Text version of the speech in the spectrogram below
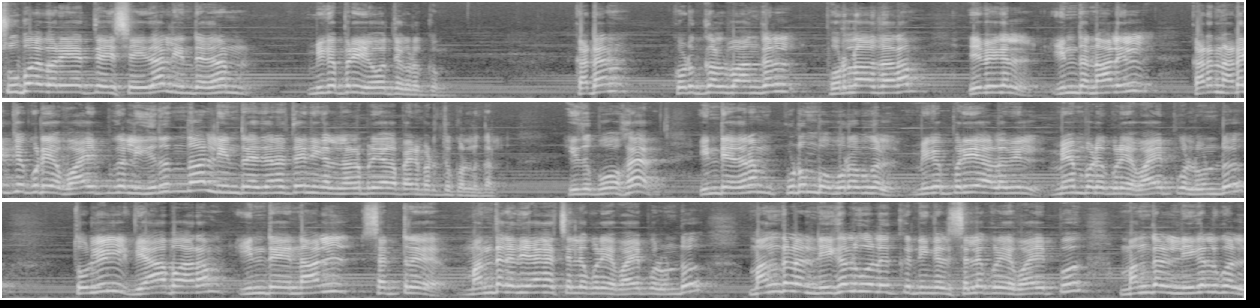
சுப விரயத்தை செய்தால் இன்றைய தினம் மிகப்பெரிய யோகத்தை கொடுக்கும். கடன் கொடுக்கல் வாங்கல் பொருளாதாரம் இவைகள் இந்த நாளில் கடன் அடைக்கக்கூடிய வாய்ப்புகள் இருந்தால் இன்றைய தினத்தை நீங்கள் நல்லபடியாக பயன்படுத்திக் கொள்ளுங்கள். இதுபோக இன்றைய தினம் குடும்ப உறவுகள் மிகப்பெரிய அளவில் மேம்படக்கூடிய வாய்ப்புகள் உண்டு. தொழில் வியாபாரம் இன்றைய நாளில் சற்று மந்தகதியாக செல்லக்கூடிய வாய்ப்புகள் உண்டு. மங்கள நிகழ்வுகளுக்கு நீங்கள் செல்லக்கூடிய வாய்ப்பு மங்கள நிகழ்வுகள்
